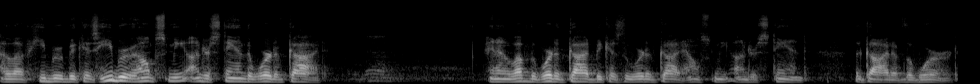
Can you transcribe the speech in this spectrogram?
I love Hebrew because Hebrew helps me understand the Word of God. And I love the Word of God because the Word of God helps me understand the God of the Word.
